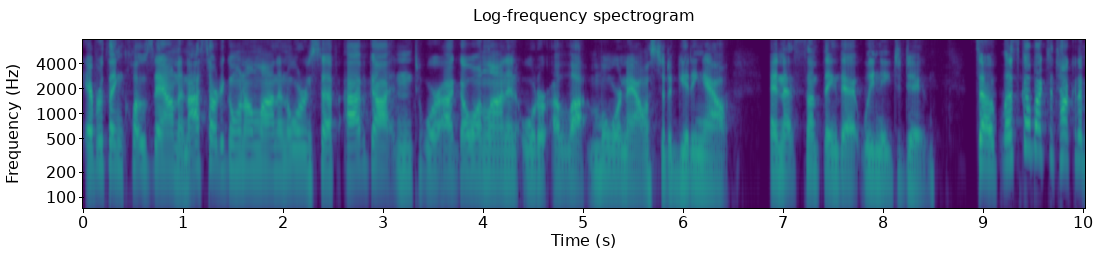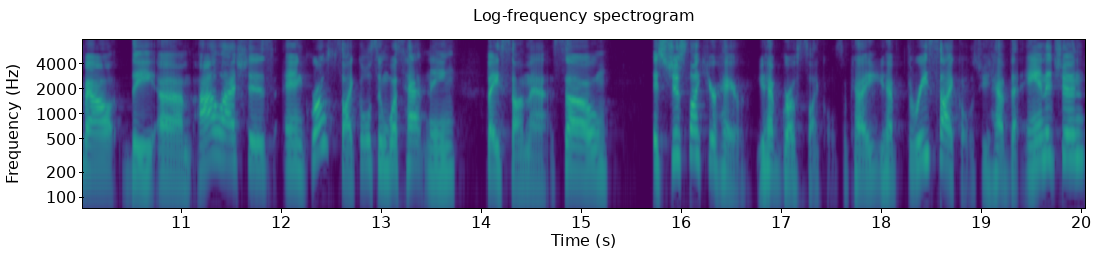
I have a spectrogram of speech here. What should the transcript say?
everything closed down and I started going online and ordering stuff, I've gotten to where I go online and order a lot more now instead of getting out. And that's something that we need to do. So let's go back to talking about the um, eyelashes and growth cycles and what's happening based on that. So it's just like your hair. You have growth cycles, okay? You have three cycles. You have the anagen,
